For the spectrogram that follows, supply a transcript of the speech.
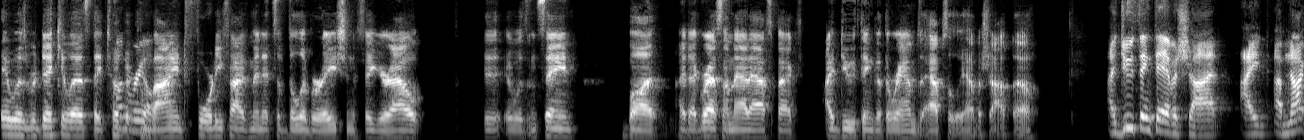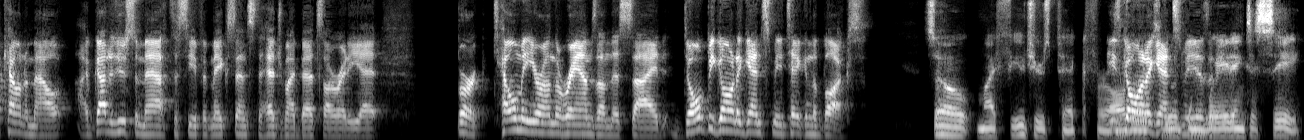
It was ridiculous. They took Unreal. a combined 45 minutes of deliberation to figure out. It, it was insane. But I digress on that aspect. I do think that the Rams absolutely have a shot, though. I do think they have a shot. I, I'm not counting them out. I've got to do some math to see if it makes sense to hedge my bets already yet. Burke, tell me you're on the Rams on this side. Don't be going against me taking the Bucks. So my futures pick for He's all going against me, been isn't he? waiting to see.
